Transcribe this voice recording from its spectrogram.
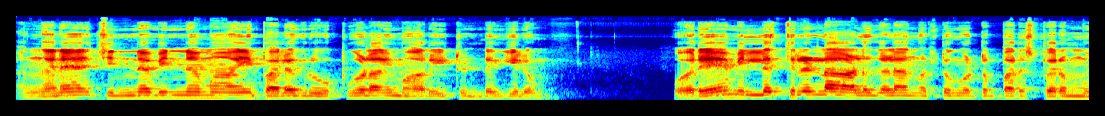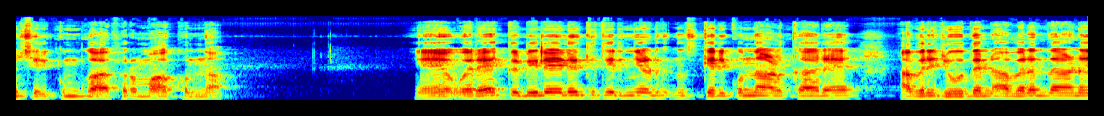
അങ്ങനെ ചിന്ന ഭിന്നമായി പല ഗ്രൂപ്പുകളായി മാറിയിട്ടുണ്ടെങ്കിലും ഒരേ മില്ലത്തിലുള്ള ആളുകളെ അങ്ങോട്ടും ഇങ്ങോട്ടും പരസ്പരം മുശരിക്കും കാഫിറമാക്കുന്ന ഒരേ കിബിലയിലേക്ക് തിരിഞ്ഞ് നിസ്കരിക്കുന്ന ആൾക്കാരെ അവർ ജൂതൻ അവരെന്താണ്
